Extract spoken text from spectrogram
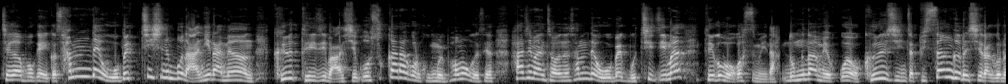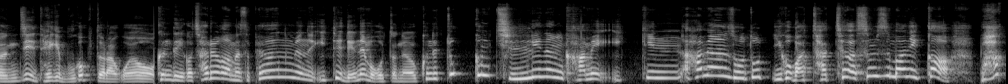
제가 보기에 이거 3대 500 치시는 분 아니라면 그릇 들지 마시고 숟가락으로 국물 퍼먹으세요. 하지만 저는 3대 500 못 치지만 들고 먹었습니다. 농담이었고요. 그릇이 진짜 비싼 그릇이라 그런지 되게 무겁더라고요. 근데 이거 촬영하면서 평양냉면을 이틀 내내 먹었잖아요. 근데 조금 질리는 감이 있긴 하면서도 이거 맛 자체가 슴슴하니까 막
